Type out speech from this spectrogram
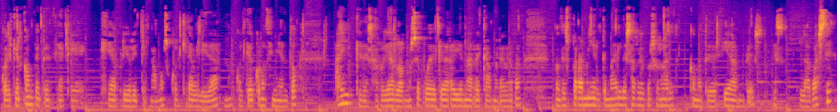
cualquier competencia que, a priori tengamos, cualquier habilidad, cualquier conocimiento, hay que desarrollarlo, no se puede quedar ahí en la recámara, ¿verdad? Entonces, para mí el tema del desarrollo personal, como te decía antes, es la base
